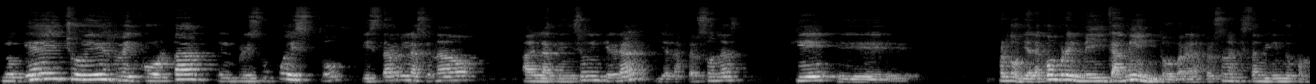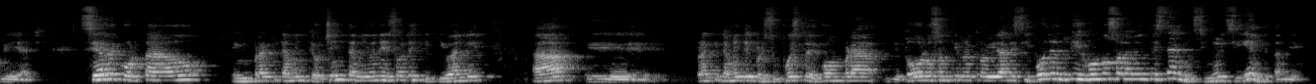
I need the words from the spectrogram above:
lo que ha hecho es recortar el presupuesto que está relacionado a la atención integral y a las personas que, eh, perdón, y a la compra del medicamento para las personas que están viviendo con VIH. Se ha recortado en prácticamente 80 millones de soles, que equivale a eh, prácticamente el presupuesto de compra de todos los antirretrovirales y pone en riesgo no solamente este año, sino el siguiente también,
